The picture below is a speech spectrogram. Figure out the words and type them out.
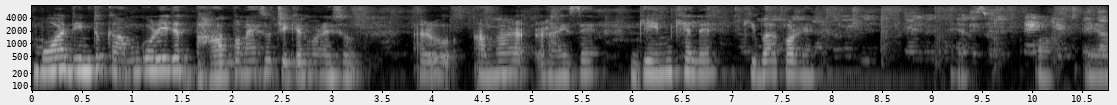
মই দিনটো কাম কৰি এতিয়া ভাত বনাইছোঁ চিকেন বনাইছোঁ আৰু আমাৰ ৰাইজে গেম খেলে কিবা কৰে। এয়া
